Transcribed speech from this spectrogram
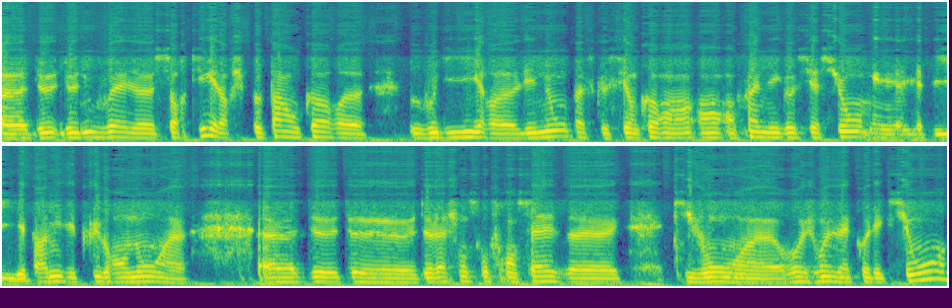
de, de nouvelles sorties. Alors je peux pas encore euh, vous dire euh, les noms parce que c'est encore en, en- en fin de négociation, mais il y a, des- il y a parmi les plus grands noms euh, euh, de, de, de la chanson française euh, qui vont euh, rejoindre la collection.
